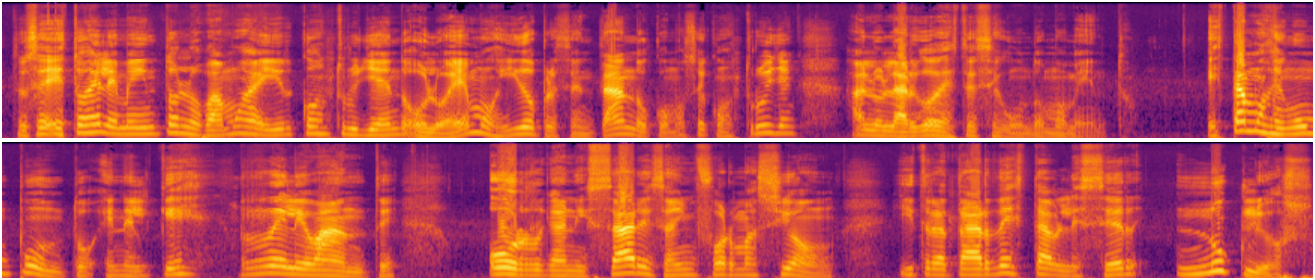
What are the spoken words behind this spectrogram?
Entonces estos elementos los vamos a ir construyendo o lo hemos ido presentando, cómo se construyen a lo largo de este segundo momento estamos en un punto en el que es relevante organizar esa información y tratar de establecer núcleos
